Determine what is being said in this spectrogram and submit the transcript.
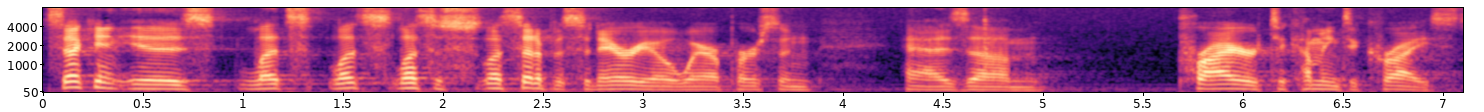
Second is let's let's let's let's set up a scenario where a person has um, prior to coming to Christ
